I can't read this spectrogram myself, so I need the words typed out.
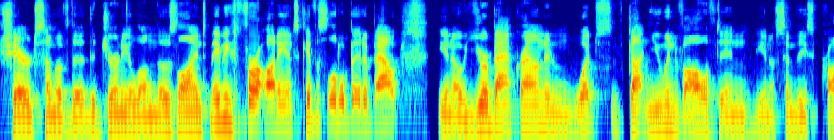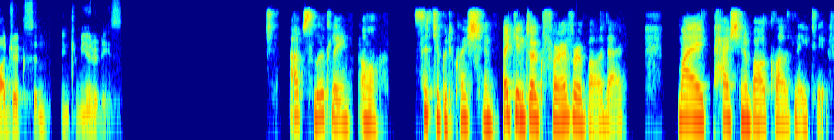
shared some of the the journey along those lines. Maybe for our audience, give us a little bit about you know your background and what's gotten you involved in you know some of these projects and, and communities. Absolutely. Oh, such a good question. I can talk forever about that. My passion about cloud native.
